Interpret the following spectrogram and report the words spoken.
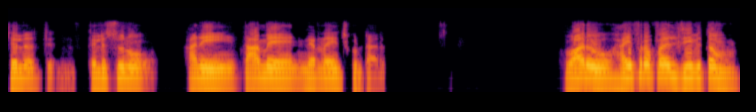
తెలు తెలుసును అని తామే నిర్ణయించుకుంటారు. వారు హై ప్రొఫైల్ జీవితం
